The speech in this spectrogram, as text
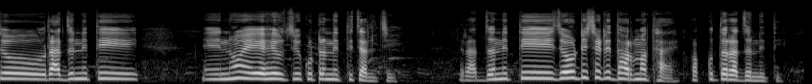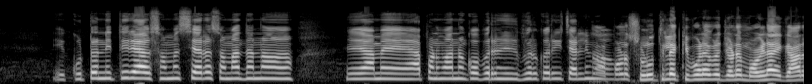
ସବୁ ରାଜନୀତି ନୁହେଁ ଏ ହେଉଛି କୂଟନୀତି ଚାଲିଛି ରାଜନୀତି ଯେଉଁଠି ସେଠି ଧର୍ମ ଥାଏ ପ୍ରକୃତ ରାଜନୀତି ଏ କୂଟନୀତିରେ ଆଉ ସମସ୍ୟାର ସମାଧାନ आम आपण मानक निर्भर कर शुणुले महिला गाँव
